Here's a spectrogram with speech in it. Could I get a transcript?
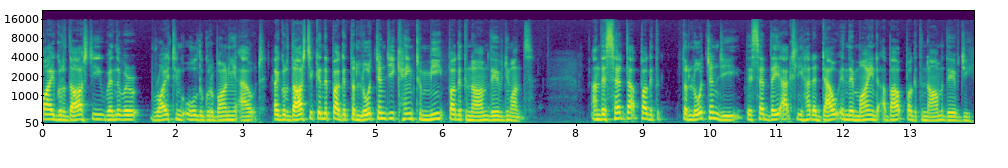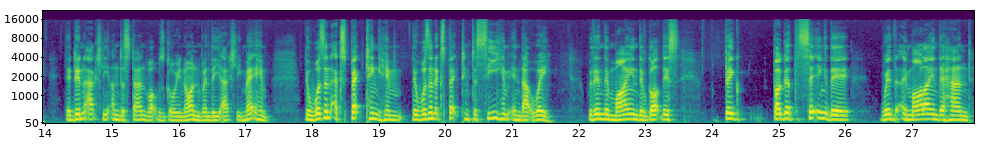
Bhai Gurdas Ji, when they were writing all the Gurbani out, Bhai Gurdas Ji and Tarlochan Ji came to meet Bhagat Namdev Ji once. And they said that Bhagat Tarlochan Ji, they said they actually had a doubt in their mind about Bhagat Namdev Ji. They didn't actually understand what was going on when they actually met him. They wasn't expecting him, they wasn't expecting to see him in that way. Within their mind, they've got this big Bhagat sitting there with a mala in their hand,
